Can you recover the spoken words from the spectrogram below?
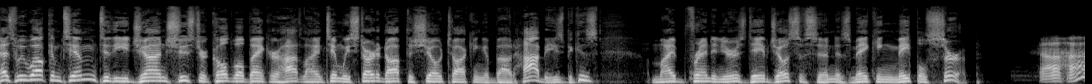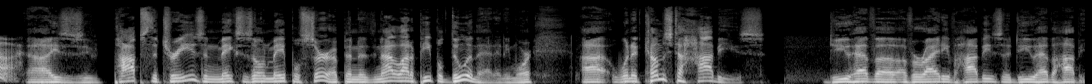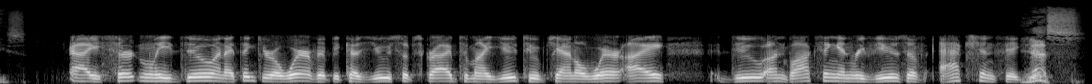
As we welcome Tim to the John Schuster Coldwell Banker Hotline, Tim, we started off the show talking about hobbies because my friend and yours, Dave Josephson, is making maple syrup. Uh-huh. Uh, he pops the trees and makes his own maple syrup, and there's not a lot of people doing that anymore. Uh, when it comes to hobbies, do you have a, a variety of hobbies, or do you have a hobbies? I certainly do, and I think you're aware of it because you subscribe to my YouTube channel where I do unboxing and reviews of action figures. Yes.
